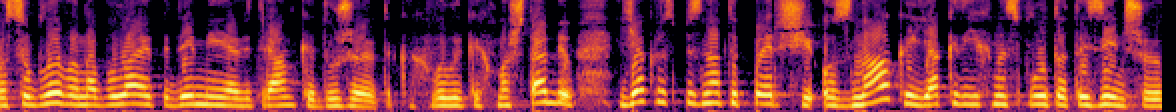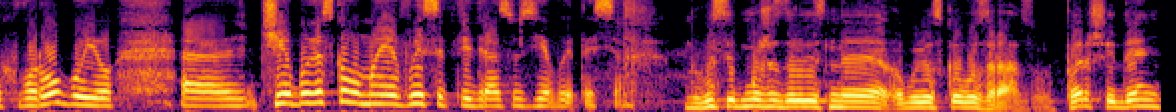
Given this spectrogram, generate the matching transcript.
особливо набула епідемія вітрянки дуже таких великих масштабів. Як розпізнати перші ознаки, як їх не сплутати з іншою хворобою? Е, Чи обов'язково має висип відразу з'явитися? Ну, висип може з'явитися не обов'язково зразу. Перший день,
